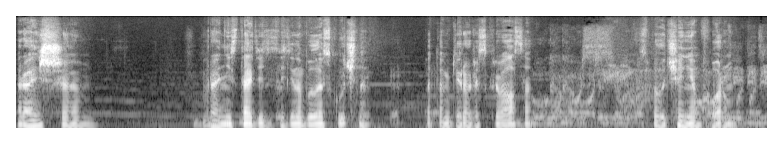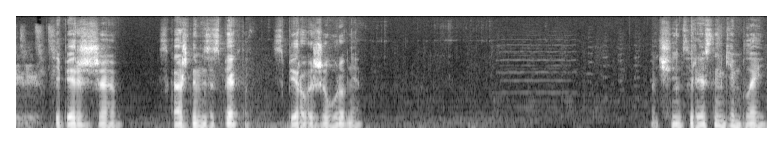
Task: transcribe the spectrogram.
Раньше В ранней стадии действительно было скучно, потом герой раскрывался с получением форм. Теперь же каждым из аспектов, с первого же уровня. Очень интересный геймплей.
